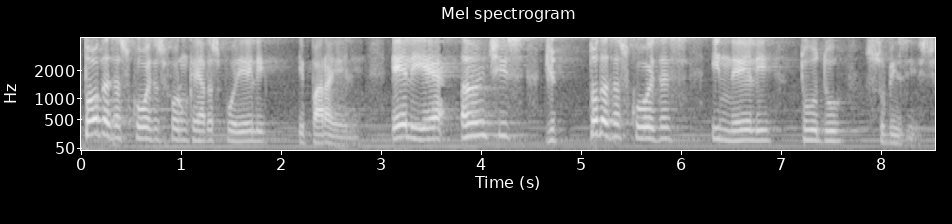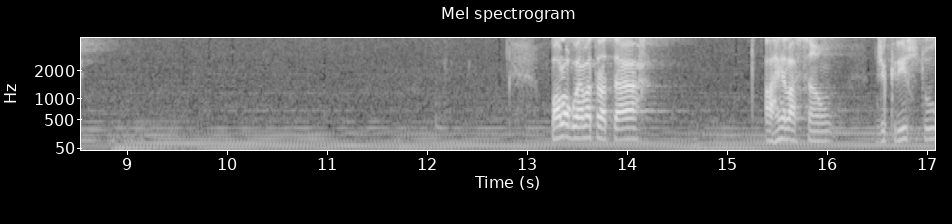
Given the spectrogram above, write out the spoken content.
Todas as coisas foram criadas por ele e para ele. Ele é antes de todas as coisas e nele tudo subsiste. Paulo agora vai tratar a relação de Cristo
